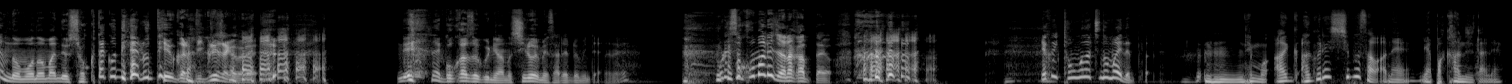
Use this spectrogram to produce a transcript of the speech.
ームのモノマネを食卓でやるっていうからびっくりしたけどね。ねご家族にあの白い目されるみたいなね。俺そこまでじゃなかったよ逆に友達の前でやってたねうん、でもアグ、アグレッシブさはね、やっぱ感じたね。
